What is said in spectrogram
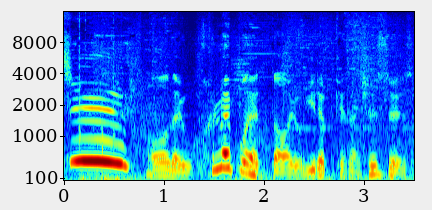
그렇지 어 나 이거 큰일 날 뻔했다 이거 2렙 계산 실수해서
